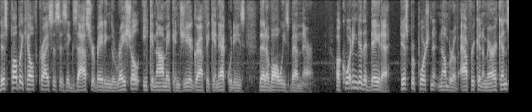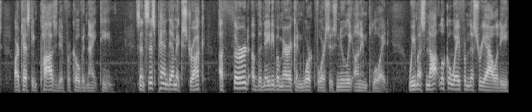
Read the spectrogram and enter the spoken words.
This public health crisis is exacerbating the racial, economic, and geographic inequities that have always been there. According to the data, disproportionate number of African Americans are testing positive for COVID-19. Since this pandemic struck, a third of the Native American workforce is newly unemployed. We must not look away from this reality,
